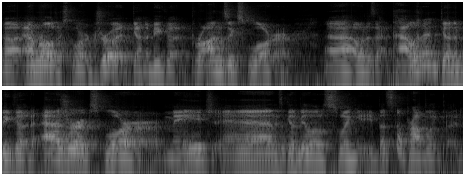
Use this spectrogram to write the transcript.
Uh, Emerald Explorer, Druid, gonna be good. Bronze Explorer, uh, what is that? Paladin, gonna be good. Azure Explorer, Mage, and it's gonna be a little swingy, but still probably good.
